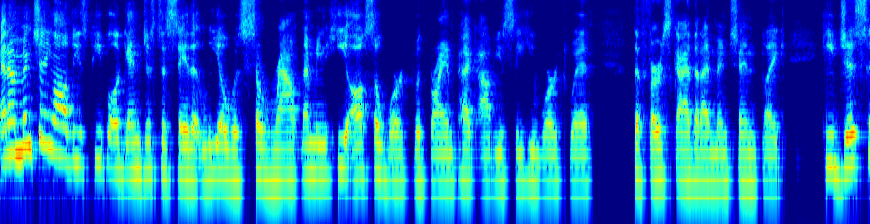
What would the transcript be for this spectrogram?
and I'm mentioning all these people again just to say that Leo was surrounded. I mean, he also worked with Brian Peck. Obviously, he worked with the first guy that I mentioned. Like, he just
